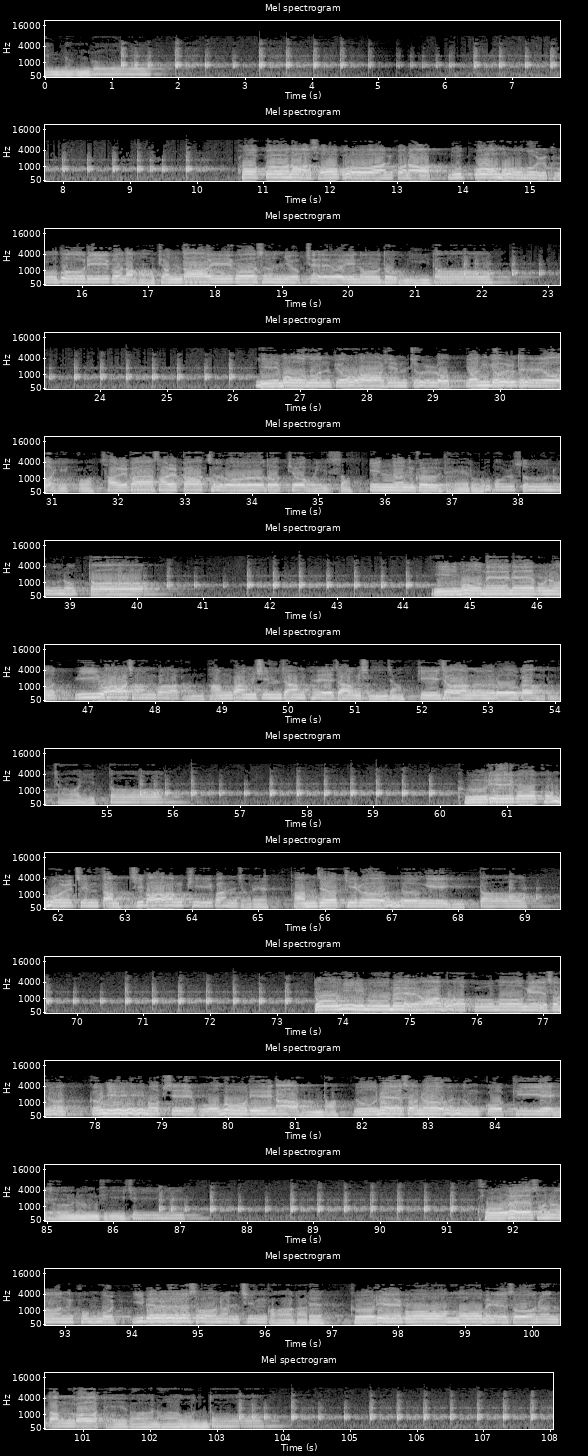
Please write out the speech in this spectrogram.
걷거나 서고 앉거나 눕고 몸을 구부리거나 편다 이것은 육체의 노동이다. 이 몸은 뼈와 힘줄로 연결되어 있고 살과 살갗으로 덮여 있어 있는 그대로 볼 수는 없다. 이 몸의 내부는 위와 장과 간, 방광, 심장, 폐장, 심장, 비장으로 가득 차 있다. 그리고 콧물, 침땀, 지방, 피관절에 담즙, 기름 등이 있다. 또 이 몸의 아홉 구멍에서는 끊임없이 오물이 나온다. 눈에서는 눈곱, 귀에서는 귀지. 코에서는 콧물, 입에서는 침과 가래, 그리고 온몸에서는 땀과 때가 나온다.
